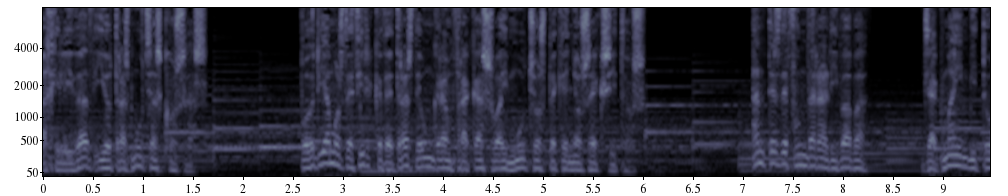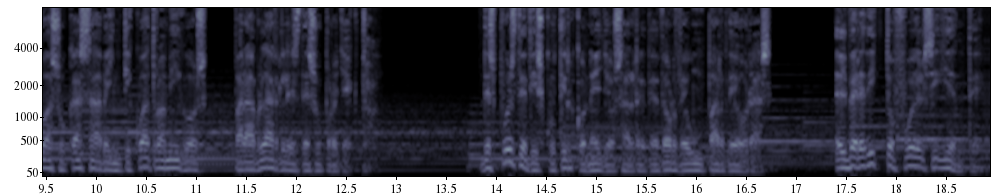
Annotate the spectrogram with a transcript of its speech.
agilidad y otras muchas cosas. Podríamos decir que detrás de un gran fracaso hay muchos pequeños éxitos. Antes de fundar Alibaba, Jack Ma invitó a su casa a 24 amigos para hablarles de su proyecto. Después de discutir con ellos alrededor de un par de horas, el veredicto fue el siguiente.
